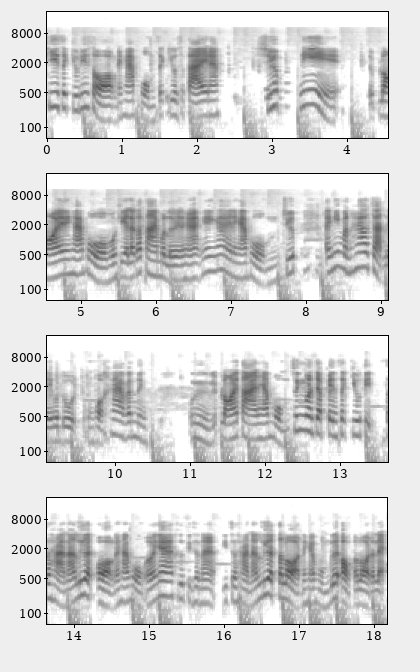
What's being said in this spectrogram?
ที่สกิลที่สองนะครับผมสกิลสไตล์นะชึบนี่เรียบร้อยนะครับผมโอเคแล้วก็ตายหมดเลยนะฮะง่าย ๆนะครับผมชึบไอ้นี่มันห้าวจัดเลยคนดูผมขอข้าแป๊บหนึ่งอืมเรียบร้อยตายนะครับผมซึ่งมันจะเป็นสกิลติดสถานะเลือดออกนะครับผมเอาง่ายๆคือติดสถานะติดสถานะเลือดตลอดนะครับผมเลือดออกตลอดนั่นแหละ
